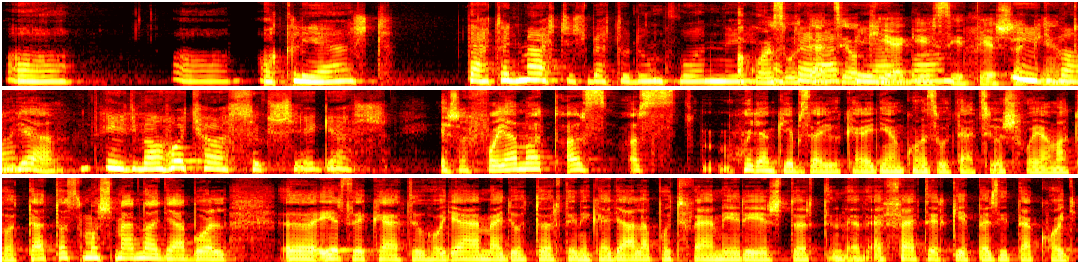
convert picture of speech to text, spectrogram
a, a, a klienst. Tehát, hogy mást is be tudunk vonni. A konzultáció a kiegészítéseként, Így van. ugye? Így van, hogyha az szükséges. És a folyamat, az, az hogyan képzeljük el egy ilyen konzultációs folyamatot? Tehát azt most már nagyjából érzékeltő, hogy elmegy, ott történik egy állapotfelmérés, történ- feltérképezitek, hogy,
